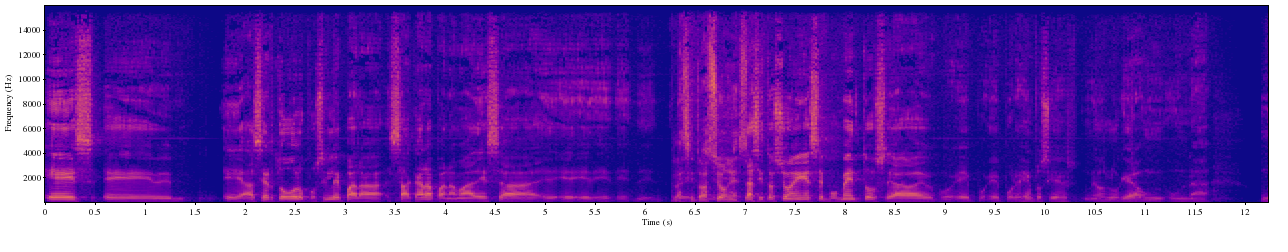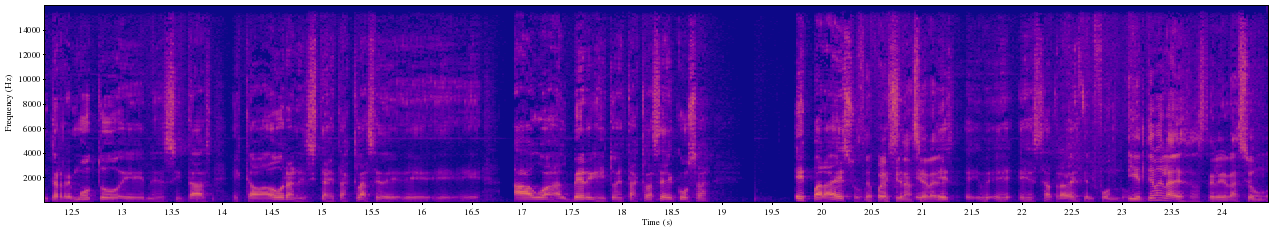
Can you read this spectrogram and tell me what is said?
es eh, hacer todo lo posible para sacar a Panamá de esa... la situación es. La situación en ese momento, sea, por ejemplo, si es, Dios lo quiera, un, un terremoto, necesitas excavadoras, necesitas estas clases de aguas, albergues y todas estas clases de cosas es para eso. Se puede financiar. Es, a través del fondo. Y el tema de la desaceleración.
